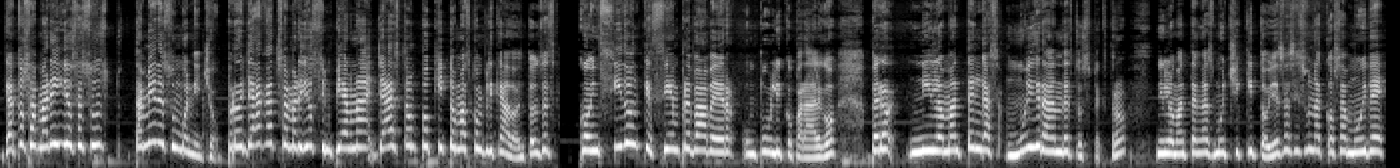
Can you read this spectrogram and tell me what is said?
Gatos amarillos es un, también es un buen nicho, pero ya gatos amarillos sin pierna ya está un poquito más complicado. Entonces, coincido en que siempre va a haber un público para algo, pero ni lo mantengas muy grande tu espectro, ni lo mantengas muy chiquito. Y esa sí es una cosa muy de,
